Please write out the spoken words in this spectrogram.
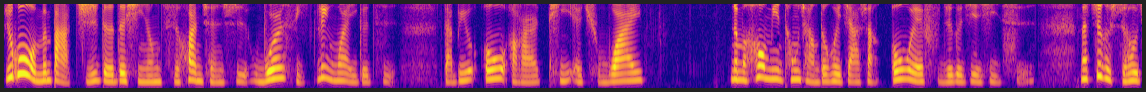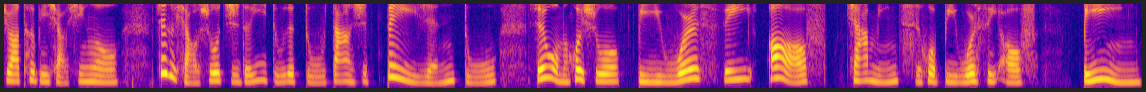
如果我们把值得的形容词换成是 worthy 另外一个字 w o r t h y，那么后面通常都会加上 o f 这个介系词。那这个时候就要特别小心喽。这个小说值得一读的读当然是被人读，所以我们会说 be worthy of 加名词或 be worthy of being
